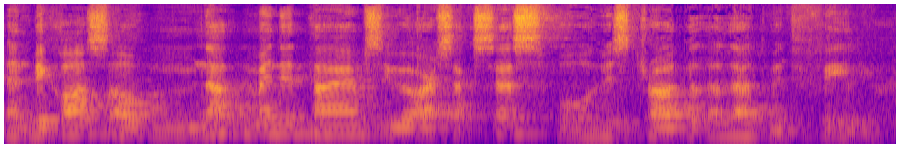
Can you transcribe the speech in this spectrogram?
And because of not many times we are successful, we struggle a lot with failure.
